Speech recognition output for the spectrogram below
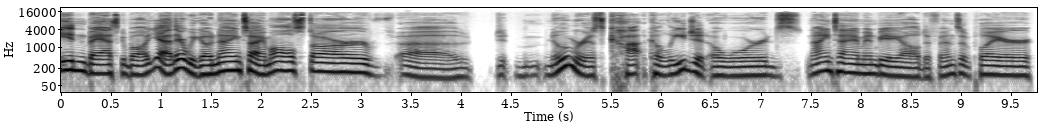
in basketball. Yeah, there we go. Nine time All Star, uh, numerous co- collegiate awards, nine time NBA All Defensive Player,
